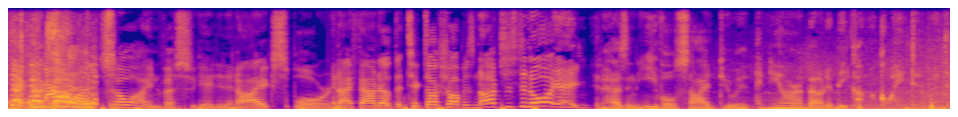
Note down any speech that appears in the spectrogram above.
TikTok Shop! So I investigated and I explored, and I found out that TikTok Shop is not just annoying, it has an evil side to it, and you're about to become acquainted with it.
